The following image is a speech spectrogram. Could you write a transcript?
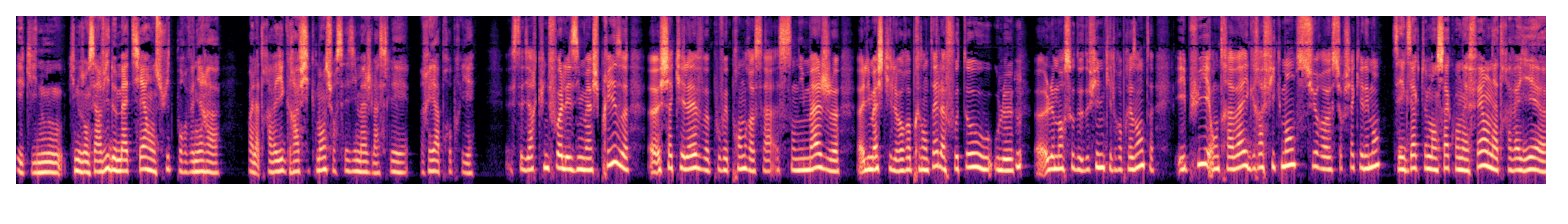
et qui nous qui nous ont servi de matière ensuite pour venir euh, voilà travailler graphiquement sur ces images-là, se les réapproprier. C'est-à-dire qu'une fois les images prises, euh, chaque élève pouvait prendre sa, son image, euh, l'image qu'il représentait, la photo ou, ou le, euh, le morceau de, de film qu'il représente, et puis on travaille graphiquement sur, sur chaque élément. C'est exactement ça qu'on a fait. On a travaillé.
